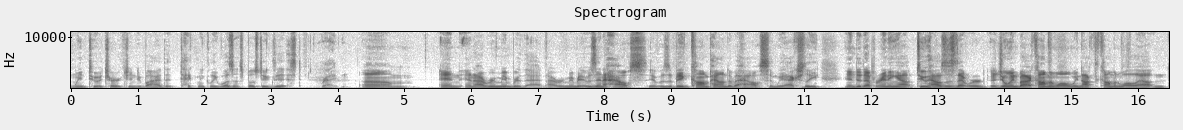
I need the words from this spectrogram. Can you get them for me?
went to a church in Dubai that technically wasn't supposed to exist. Right. Um, and and I remember that. I remember it was in a house. It was a big compound of a house, and we actually ended up renting out two houses that were adjoined by a common wall. We knocked the common wall out and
